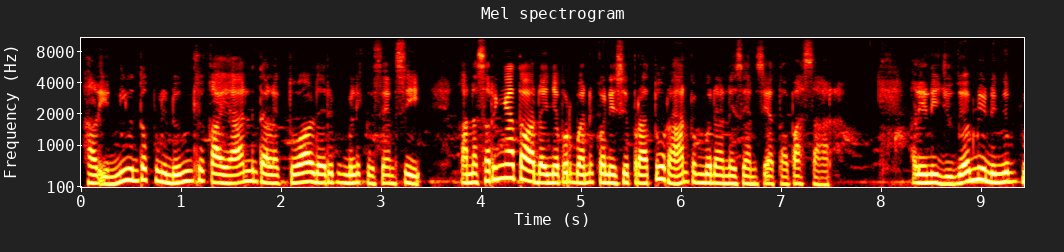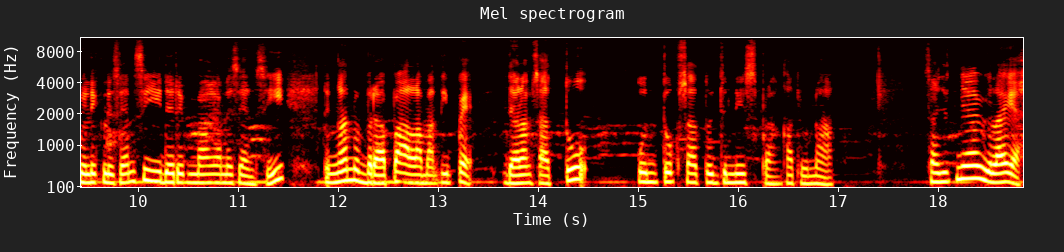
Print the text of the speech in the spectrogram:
Hal ini untuk melindungi kekayaan intelektual dari pemilik lisensi, karena seringnya atau adanya perubahan kondisi peraturan penggunaan lisensi atau pasar. Hal ini juga melindungi pemilik lisensi dari pemakaian lisensi dengan beberapa alamat IP dalam satu untuk satu jenis perangkat lunak. Selanjutnya, wilayah.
